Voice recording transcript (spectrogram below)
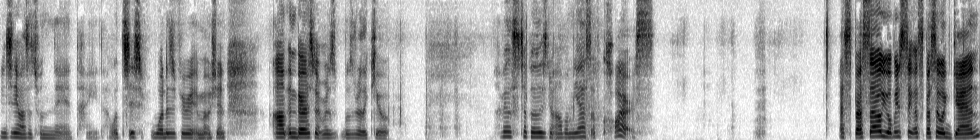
윤진이 와서 좋네. 다행이다. What's your, what is your favorite emotion? Um, embarrassment was was really cute. Have you listened to Billy's new album? Yes, of course. Espresso? You want me to sing Espresso again?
